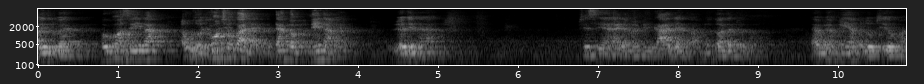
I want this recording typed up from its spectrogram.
ပေးသူပဲဘုကစေနာဥဒ္ဒါဒီကောင်ချောက်ကလည်းတန်းတော့နေတာပဲပြောနေတာဖြစ်စရာအဲ့ဒါမှမကားရတော့လို့တော့လည်းတော့ဒါပေမဲ့မင်းကဘလို့ဖြေအောင်မှာ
